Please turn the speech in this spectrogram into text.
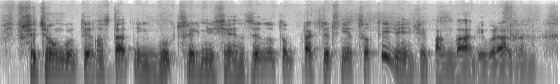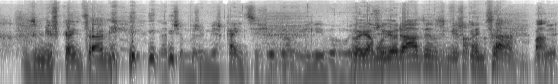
w przeciągu tych ostatnich dwóch, trzech miesięcy, no to praktycznie co tydzień się pan bawił razem z mieszkańcami. Znaczy może mieszkańcy się bawili, bo my, No ja przy- mówię razem z mieszkańcami, pan. my,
